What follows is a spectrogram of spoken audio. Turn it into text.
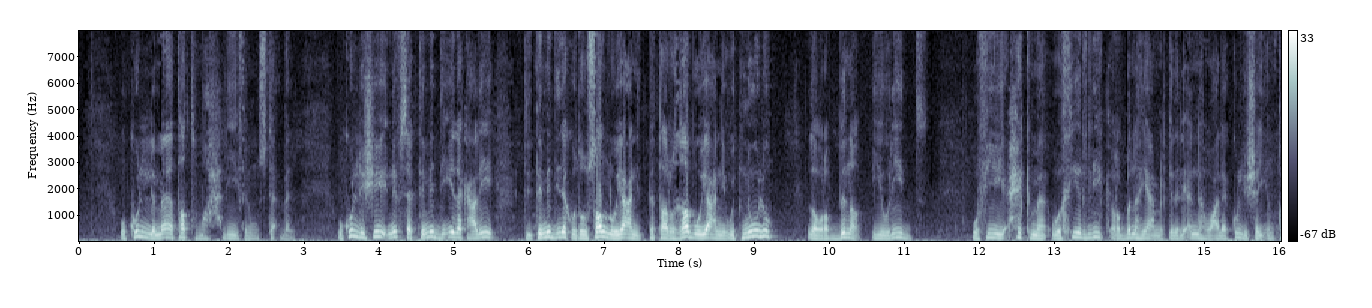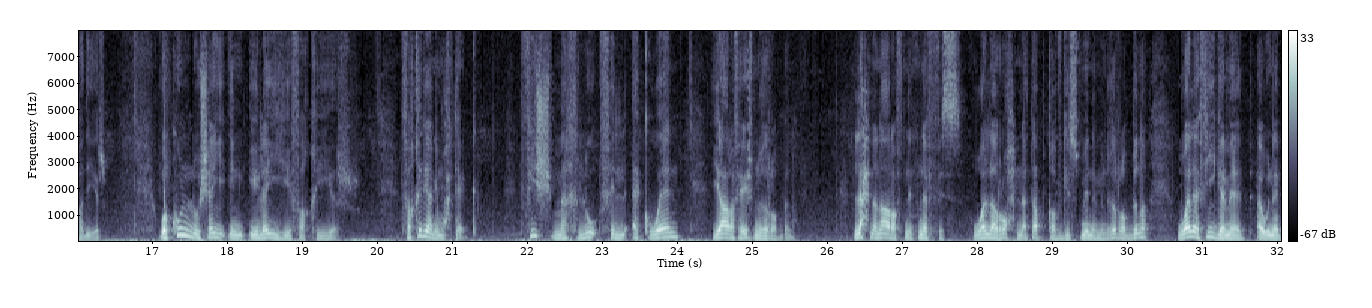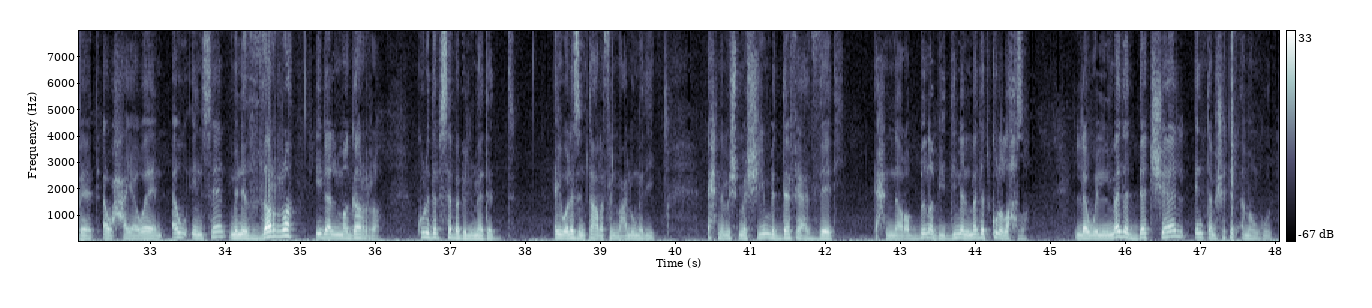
وكل ما تطمح ليه في المستقبل. وكل شيء نفسك تمد إيدك عليه تمد إيدك وتوصل له يعني تترغبه يعني وتنوله لو ربنا يريد وفي حكمة وخير ليك ربنا هيعمل كده لأنه على كل شيء قدير. وكل شيء إليه فقير. فقير يعني محتاج. فيش مخلوق في الأكوان يعرف يعيش من غير ربنا. لا إحنا نعرف نتنفس ولا روحنا تبقى في جسمنا من غير ربنا ولا في جماد أو نبات أو حيوان أو إنسان من الذرة إلى المجرة. كل ده بسبب المدد. أيوه لازم تعرف المعلومة دي. إحنا مش ماشيين بالدافع الذاتي. إحنا ربنا بيدينا المدد كل لحظة. لو المدد ده اتشال أنت مش هتبقى موجود.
